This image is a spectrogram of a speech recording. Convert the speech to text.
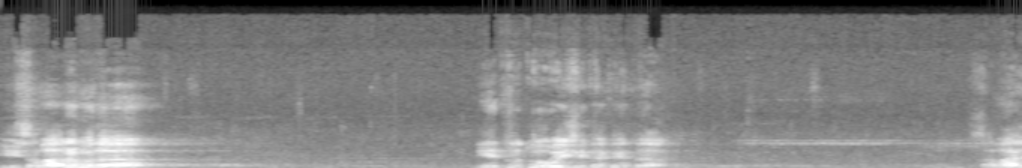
ಈ ಸಮಾರಂಭದ ನೇತೃತ್ವ ವಹಿಸಿರ್ತಕ್ಕಂಥ ಸಮಾಜ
